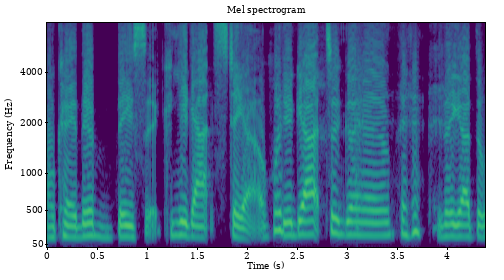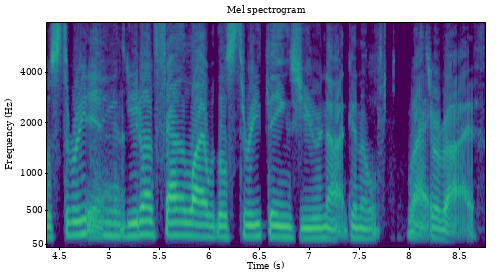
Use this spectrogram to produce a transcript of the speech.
Okay, they're basic. You got to go. You got to go. they got those three things. You don't fall in line with those three things, you're not going to Right. survive.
